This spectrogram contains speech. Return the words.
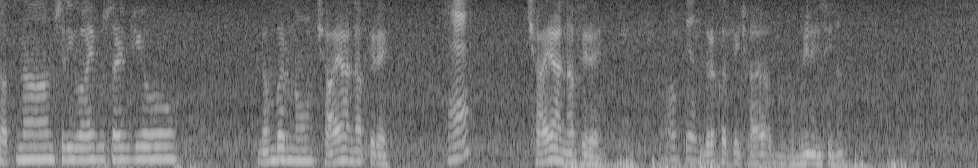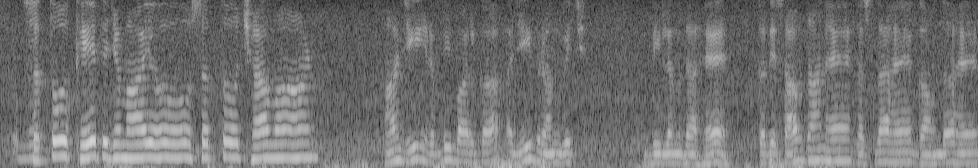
ਸਤਨਾਮ ਸ੍ਰੀ ਵਾਹਿਗੁਰੂ ਸਾਹਿਬ ਜੀਓ। ਨੰਬਰ 9 ਛਾਇਆ ਨਾ ਫਿਰੇ। ਹੈ? ਛਾਇਆ ਨਾ ਫਿਰੇ। ਓਕੇ। ਦਰਖਤ ਦੀ ਛਾਇਆ ਭੂਮੀ ਨਹੀਂ ਸੀ ਨਾ। ਸਤੋ ਖੇਤ ਜਮਾਇਓ ਸਤੋ ਛਾਵਾਣ ਹਾਂਜੀ ਰੱਬੀ ਬਾਲਕਾ ਅਜੀਬ ਰੰਗ ਵਿੱਚ ਦੀ ਲੰਘਦਾ ਹੈ। ਕਦੇ ਸਾਵਧਾਨ ਹੈ ਹੱਸਦਾ ਹੈ ਗਾਉਂਦਾ ਹੈ।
